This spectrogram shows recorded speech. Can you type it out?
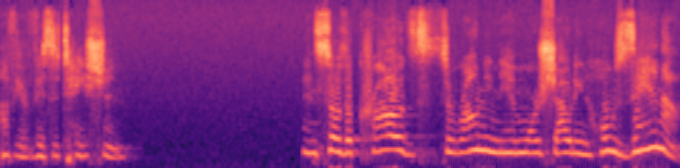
of your visitation. And so the crowds surrounding him were shouting, Hosanna!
